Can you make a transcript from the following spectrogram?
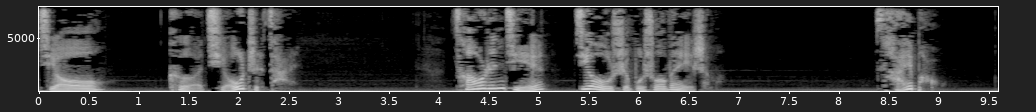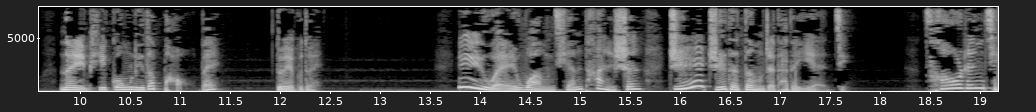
求可求之财。”曹仁杰就是不说为什么。财宝，那批宫里的宝贝，对不对？玉伟往前探身，直直的瞪着他的眼睛。曹仁杰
